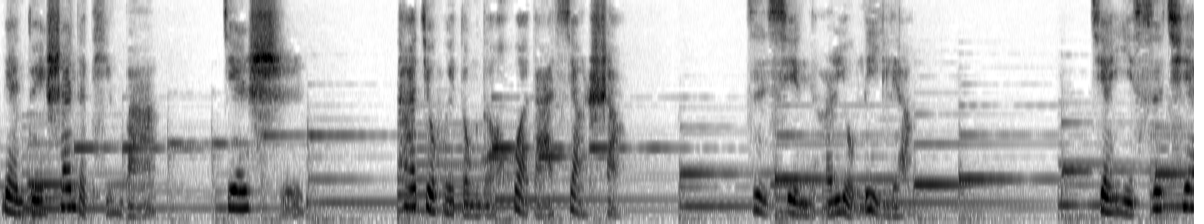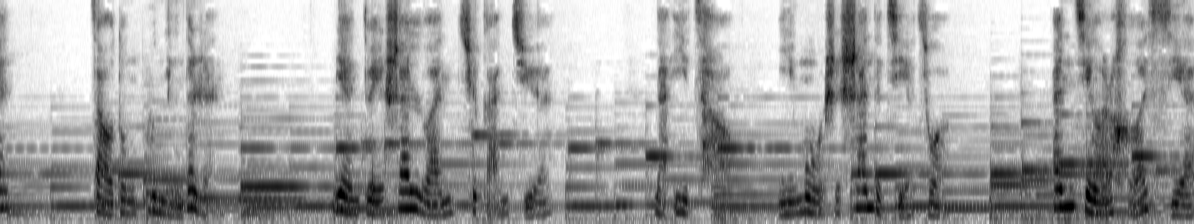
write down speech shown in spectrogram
面对山的挺拔、坚实，他就会懂得豁达向上，自信而有力量。见异思迁、躁动不宁的人，面对山峦去感觉，那一草一木是山的杰作，安静而和谐，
